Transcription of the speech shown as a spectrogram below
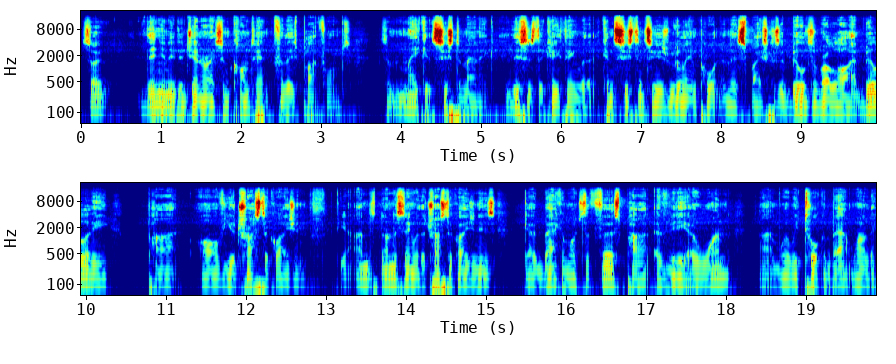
So then you need to generate some content for these platforms to make it systematic. This is the key thing with it. Consistency is really important in this space because it builds a reliability part of your trust equation. If you understand what the trust equation is, go back and watch the first part of video one, um, where we talk about one of the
